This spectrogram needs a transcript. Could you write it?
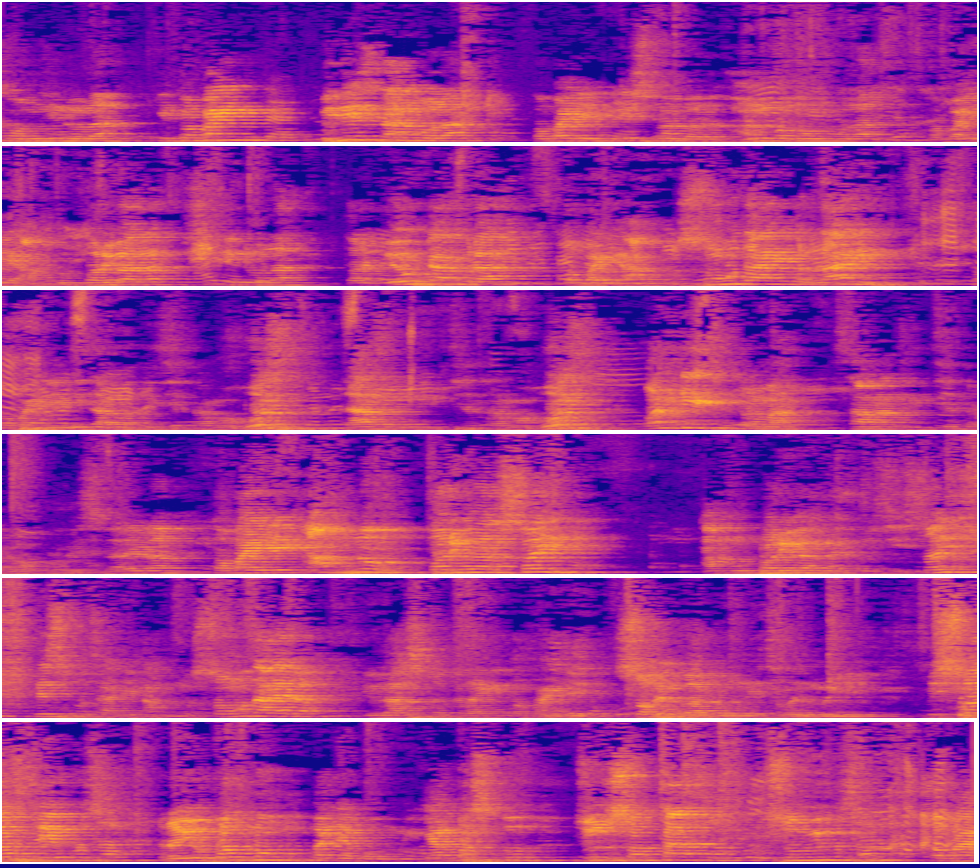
सम्झिनु होला। कि तपाईँ विदेश जानु होला तपाईँले विदेशमा गएर धन कमाउनु होला तपाईँले आफ्नो परिवारलाई खुसी दिनुहोला तर एउटा कुरा तपाईँले आफ्नो समुदायको लागि तपाईँले निजामती क्षेत्रमा होस् राजनीतिक क्षेत्रमा होस् अन्य क्षेत्रमा सामाजिक क्षेत्रमा प्रवेश गरेर तपाईँले आफ्नो परिवारसहित आफ्नो परिवारलाई खुसी सहित त्यस पछाडि आफ्नो समुदाय र यो राष्ट्रको लागि तपाईँले सहयोग गर्नुहुनेछ भन्ने मैले विश्वास दिएको छ। र यो पद्म कन्या भूमि क्याम्पसको जुन संस्था छ सुविधा छ तपाईँ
